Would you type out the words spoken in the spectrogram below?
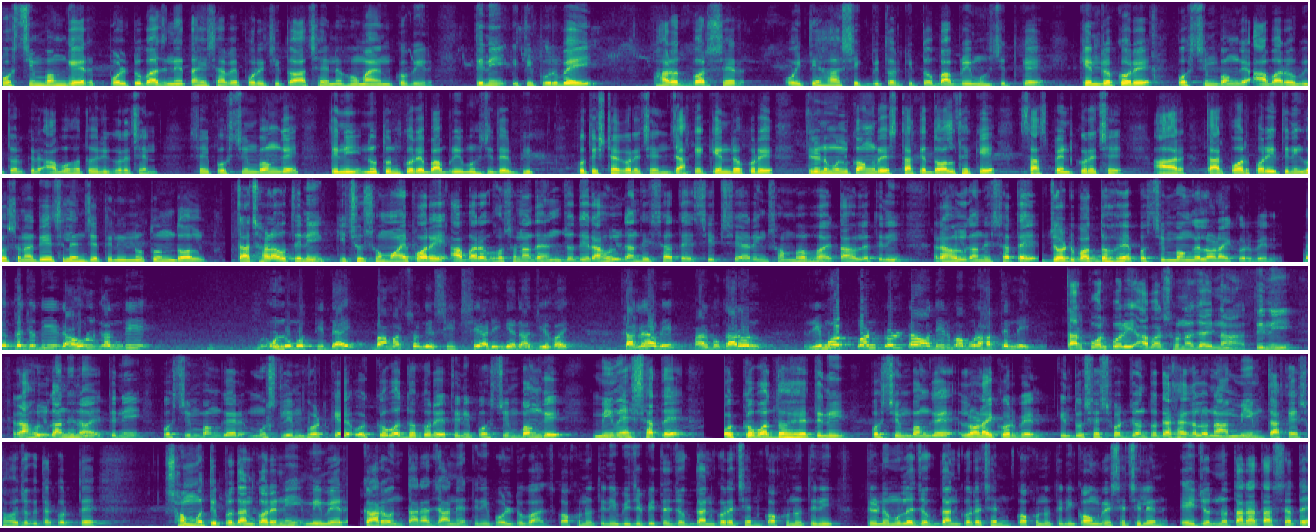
পশ্চিমবঙ্গের পল্টুবাজ নেতা হিসাবে পরিচিত আছেন হুমায়ুন কবির। তিনি ইতিপূর্বেই ভারতবর্ষের ঐতিহাসিক বিতর্কিত বাবরি মসজিদকে কেন্দ্র করে পশ্চিমবঙ্গে আবারও বিতর্কের আবহাওয়া তৈরি করেছেন। সেই পশ্চিমবঙ্গে তিনি নতুন করে বাবরি মসজিদের ভিত প্রতিষ্ঠা করেছেন, যাকে কেন্দ্র করে তৃণমূল কংগ্রেস তাকে দল থেকে সাসপেন্ড করেছে। আর তার পরপরই তিনি ঘোষণা দিয়েছিলেন যে তিনি নতুন দল। তাছাড়াও তিনি কিছু সময় পরে আবারও ঘোষণা দেন, যদি রাহুল গান্ধীর সাথে সিট শেয়ারিং সম্ভব হয়, তাহলে তিনি রাহুল গান্ধীর সাথে জোটবদ্ধ হয়ে পশ্চিমবঙ্গে লড়াই করবেন। যদি রাহুল গান্ধী অনুমতি দেয় বা আমার সঙ্গে সিট শেয়ারিংয়ে রাজি হয়, তাহলে আমি পারব। কারণ রিমোট কন্ট্রোলটা অধীরবাবুর হাতে নেই। তার পরপরই আবার শোনা যায়, না, তিনি রাহুল গান্ধী নয়, তিনি পশ্চিমবঙ্গের মুসলিম ভোটকে ঐক্যবদ্ধ করে তিনি পশ্চিমবঙ্গে মিমের সাথে ঐক্যবদ্ধ হয়ে তিনি পশ্চিমবঙ্গে লড়াই করবেন। কিন্তু শেষ পর্যন্ত দেখা গেল, না, মিম তাকে সহযোগিতা করতে সম্মতি প্রদান করেনি মিমের, কারণ তারা জানে তিনি পল্টুবাজ। কখনো তিনি বিজেপিতে যোগদান করেছেন, কখনো তিনি তৃণমূলে যোগদান করেছেন, কখনো তিনি কংগ্রেসে ছিলেন। এই জন্য তারা তার সাথে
